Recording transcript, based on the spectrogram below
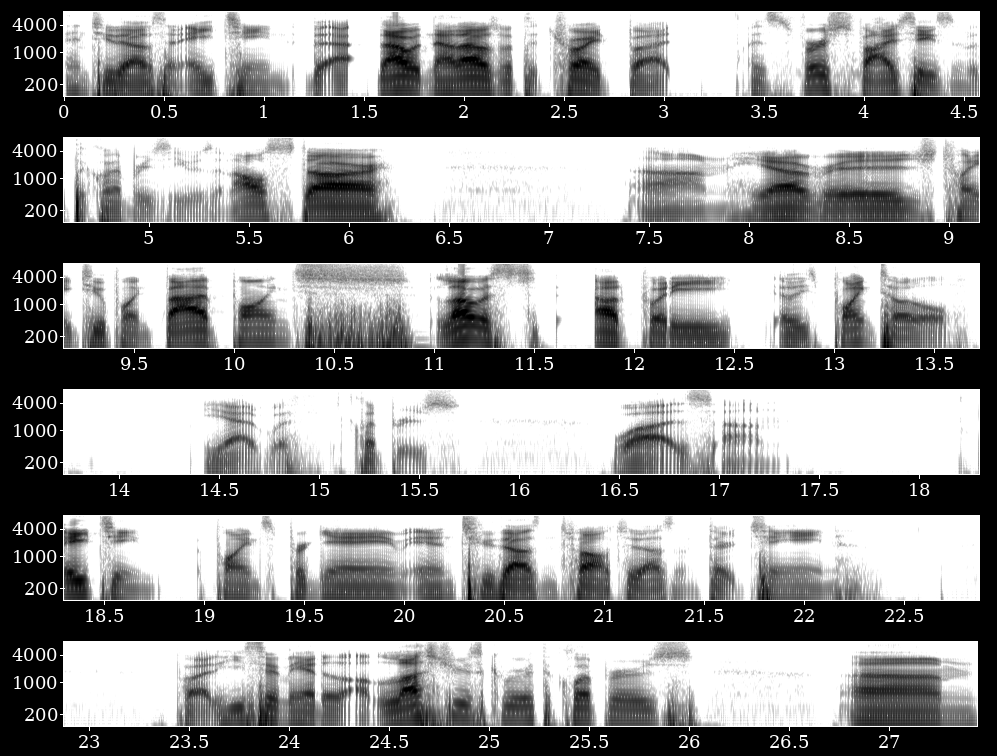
in 2018. That, that was, now that was with Detroit, but his first five seasons with the Clippers, he was an All Star. Um, he averaged 22.5 points, lowest output he, at least point total, he had with Clippers was um, 18 points per game in 2012 2013. But he certainly had a illustrious career with the Clippers. Um,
